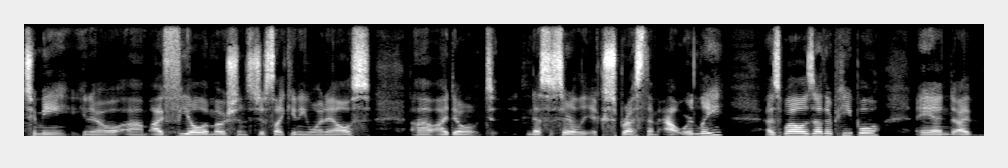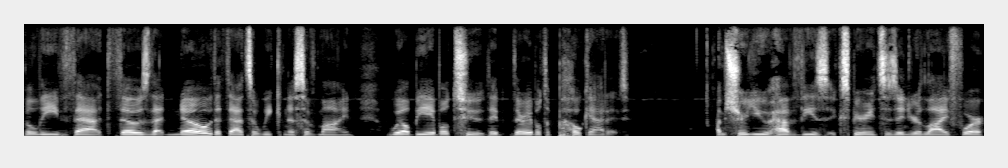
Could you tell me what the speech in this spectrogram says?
to me. You know, um, I feel emotions just like anyone else. Uh, I don't necessarily express them outwardly as well as other people. And I believe that those that know that that's a weakness of mine will be able to, they, they're able to poke at it. I'm sure you have these experiences in your life where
